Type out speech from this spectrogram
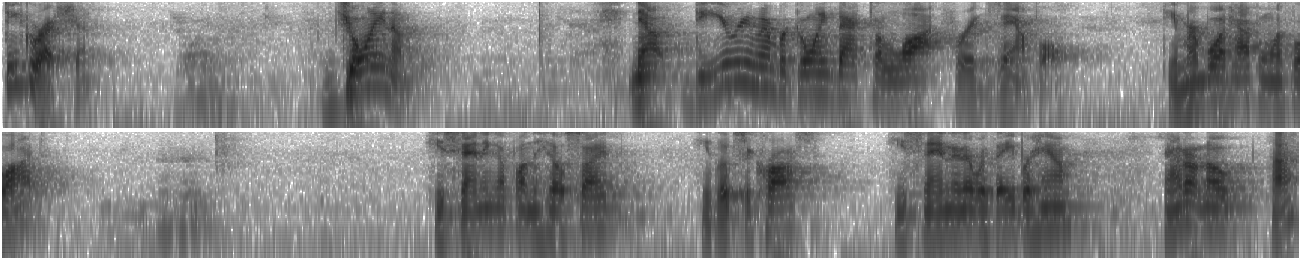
digression? Join, them. Now, do you remember going back to Lot, for example? Do you remember what happened with Lot? He's standing up on the hillside. He looks across. He's standing there with Abraham. Now, I don't know, huh?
